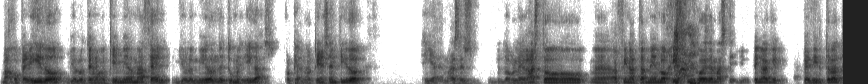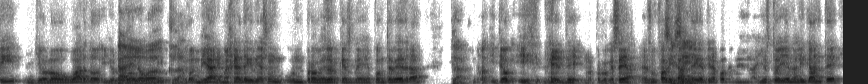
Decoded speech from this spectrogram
bajo pedido, yo lo tengo aquí en mi almacén, yo lo envío donde tú me digas. Porque no tiene sentido y además es doble gasto eh, al final también logístico y demás, que yo tenga que pedírtelo a ti, yo lo guardo y yo Claro, luego, luego, lo claro. lo enviar. Imagínate que tienes un, un proveedor que es de Pontevedra Claro. ¿no? y, tengo, y de, por lo que sea, es un fabricante sí. que tiene Pontevedra. Yo estoy en Alicante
